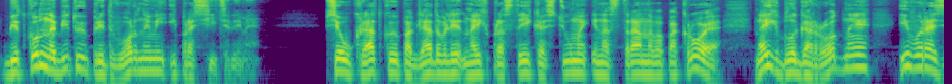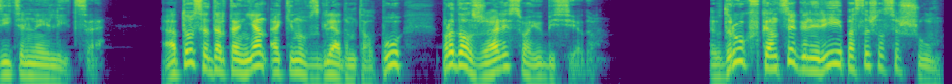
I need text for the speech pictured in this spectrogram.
битком набитую придворными и просителями. Все украдкую поглядывали на их простые костюмы иностранного покроя, на их благородные и выразительные лица. Атос и Д'Артаньян, окинув взглядом толпу, продолжали свою беседу. Вдруг в конце галереи послышался шум.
